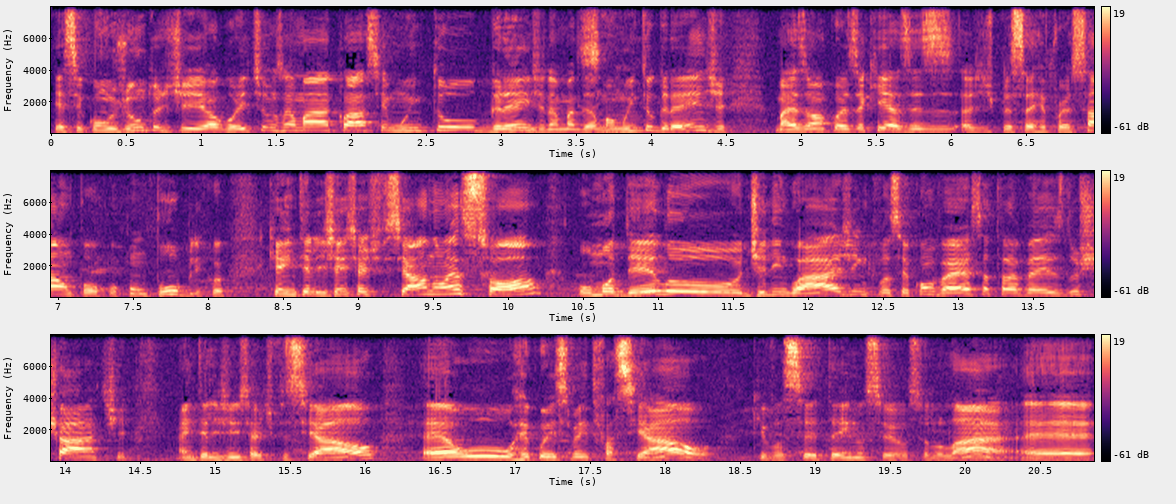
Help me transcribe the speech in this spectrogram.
esse conjunto de algoritmos é uma classe muito grande, né, uma gama Sim. muito grande, mas é uma coisa que às vezes a gente precisa reforçar um pouco com o público, que a inteligência artificial não é só o modelo de linguagem que você conversa através do chat. A inteligência artificial é o reconhecimento facial, que você tem no seu celular, é,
